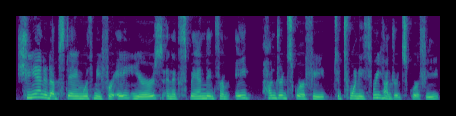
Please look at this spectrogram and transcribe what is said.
She ended up staying with me for 8 years and expanding from 800 square feet to 2300 square feet.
